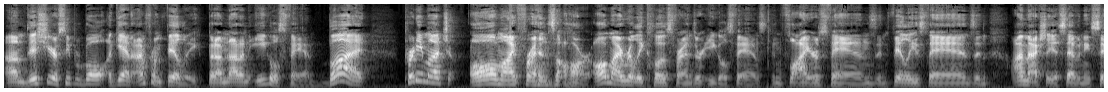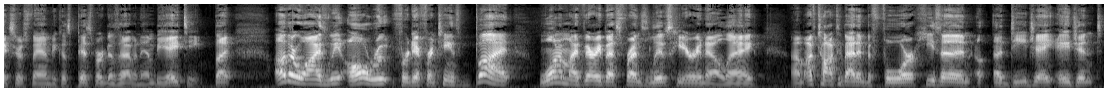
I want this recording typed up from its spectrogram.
Um, this year, Super Bowl, again, I'm from Philly, but I'm not an Eagles fan. But pretty much all my friends are. All my really close friends are Eagles fans and Flyers fans and Phillies fans. And I'm actually a 76ers fan because Pittsburgh doesn't have an NBA team. But otherwise, we all root for different teams. But one of my very best friends lives here in LA. Um, I've talked about him before. He's an, a DJ agent,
